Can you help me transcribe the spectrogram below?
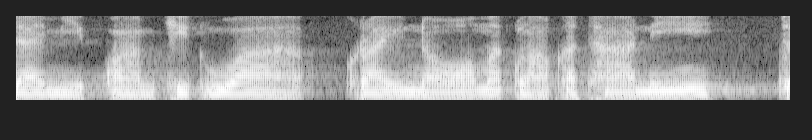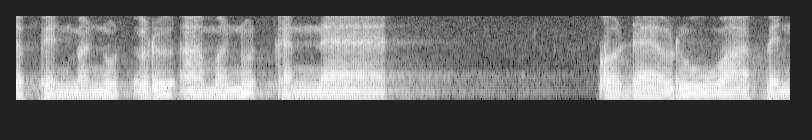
ได้มีความคิดว่าใครหนอมากล่าวคาถานี้จะเป็นมนุษย์หรืออมนุษย์กันแน่ ก็ได้รู้ว่าเป็น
